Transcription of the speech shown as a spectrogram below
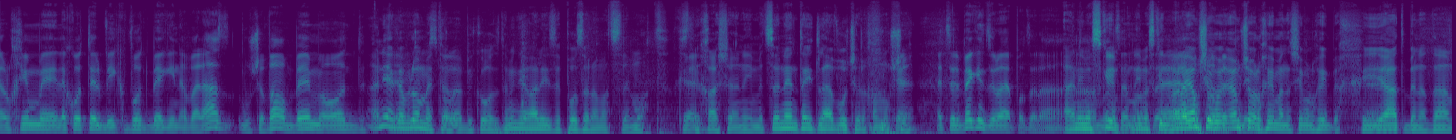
הולכים אה, לכותל בעקבות בגין, אבל אז הוא שבר הרבה מאוד... אני אגב לא מת על הביקור הזה, תמיד נראה לי זה פוזה למצלמות. כן. סליחה שאני מצנן את ההתלהבות שלך, כן. משה. אצל בגין זה לא היה פוזה למצלמות. אני מסכים, אני מסכים, אבל היום שהולכים, אנשים הולכים בחייאת בן אדם.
